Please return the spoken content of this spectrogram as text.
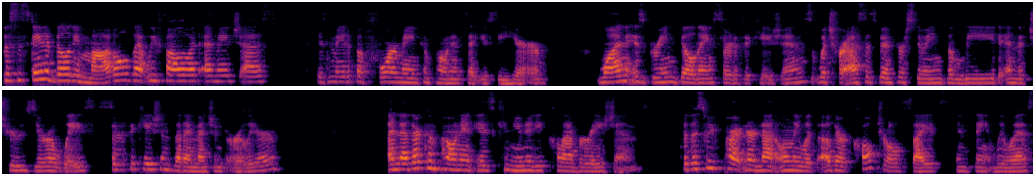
The sustainability model that we follow at MHS is made up of four main components that you see here. One is green building certifications, which for us has been pursuing the LEED and the true zero waste certifications that I mentioned earlier. Another component is community collaborations. For this, we've partnered not only with other cultural sites in St. Louis,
